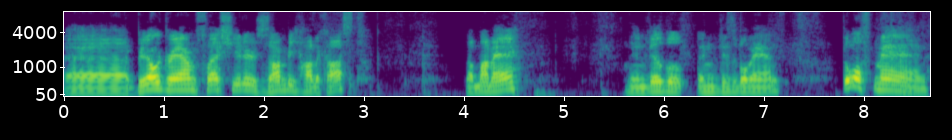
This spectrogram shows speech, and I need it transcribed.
Uh, Burial Ground Flesh Eater Zombie Holocaust. The Mummy. The Invisible Invisible Man. The Wolf Man.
